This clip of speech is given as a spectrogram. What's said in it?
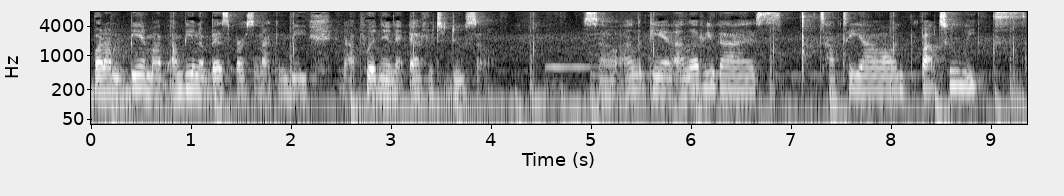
But I'm being my I'm being the best person I can be, and I'm putting in an effort to do so. So again, I love you guys. Talk to y'all in about two weeks.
